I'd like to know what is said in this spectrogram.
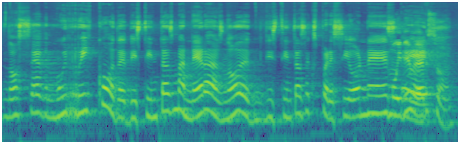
no sé, muy rico, de distintas maneras, ¿no? De distintas expresiones. Muy diverso. Eh,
